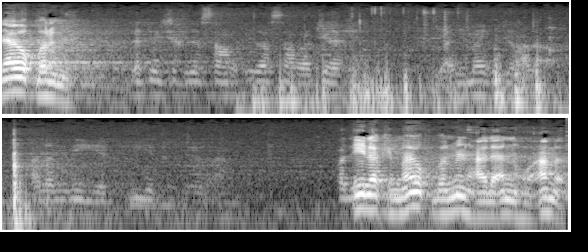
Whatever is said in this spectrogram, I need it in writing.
لا يقبل منه. لكن يا شيخ إذا صار إذا صار جاهل يعني ما يقدر على على العمل قد إي لكن ما يقبل منه على أنه عمل.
